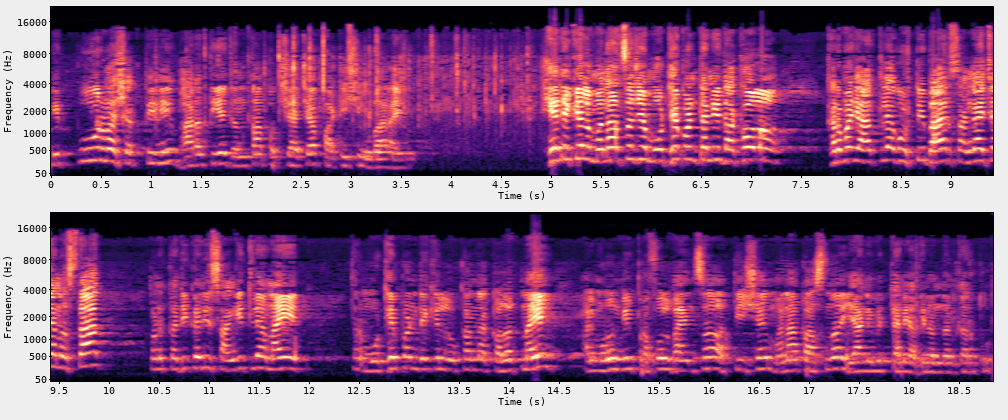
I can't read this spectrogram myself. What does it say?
मी पूर्ण शक्तीने भारतीय जनता पक्षाच्या पाठीशी उभा राहील हे देखील मनाचं जे मोठेपण त्यांनी दाखवलं खरं म्हणजे आतल्या गोष्टी बाहेर सांगायच्या नसतात पण कधी कधी सांगितल्या नाहीत तर मोठेपण देखील लोकांना कळत नाही. आणि म्हणून मी प्रफुल्लभाईंचं अतिशय मनापासनं या निमित्ताने अभिनंदन करतो.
